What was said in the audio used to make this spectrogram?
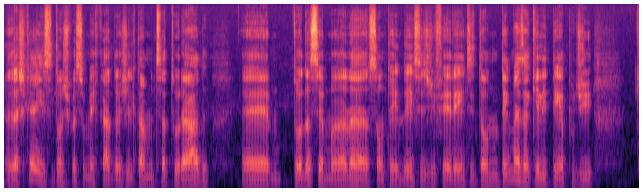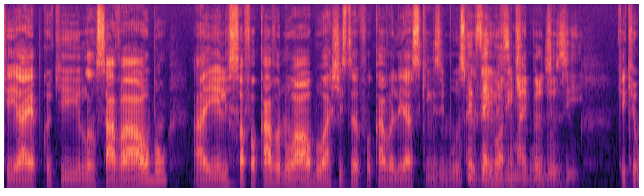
Mas acho que é isso. Então, tipo assim, o mercado hoje ele tá muito saturado. É, toda semana são tendências diferentes. Então não tem mais aquele tempo de que a época que lançava álbum, aí ele só focava no álbum, o artista focava ali as 15 O que, músicas que você dele, gosta 20 mais de músicas. produzir? O que, que eu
